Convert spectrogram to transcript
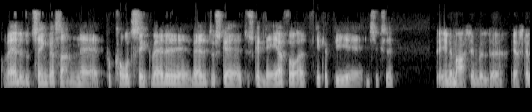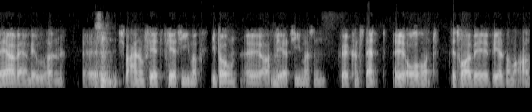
Og hvad er det, du tænker sådan uh, på kort sigt? Hvad er det, hvad er det du, skal, du skal lære for, at det kan blive uh, en succes? Det er egentlig meget simpelt. Uh, jeg skal lære at være mere udholdende. Skal bare have nogle flere, flere timer i bogen, uh, og flere mm. timer sådan, konstant uh, over rundt. Det tror jeg vil, vil hjælpe mig meget.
